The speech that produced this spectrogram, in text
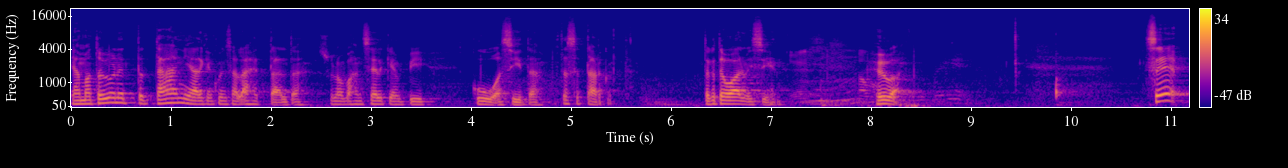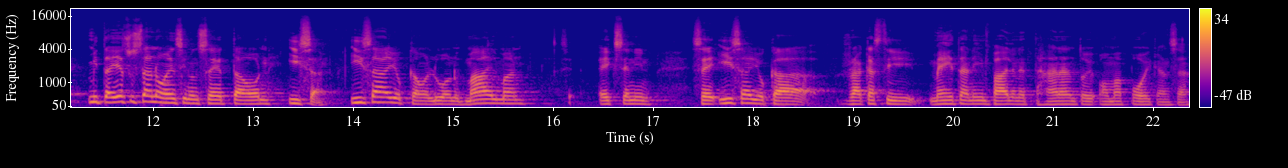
Ja mä toivon, että tämän jälkeen, kun sä lähdet täältä, sulla on vähän selkeämpi kuva siitä, mitä se tarkoittaa. Oletteko te valmis siihen? Hyvä. Se, mitä Jeesus sanoo ensin, on se, että on isä. Isä, joka on luonut maailman, eikö niin? Se isä, joka rakasti meitä niin paljon, että hän antoi oma poikansa.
